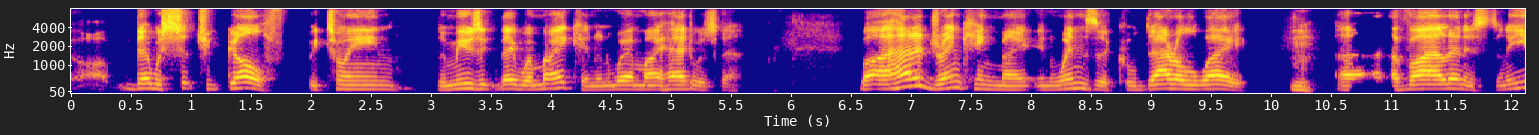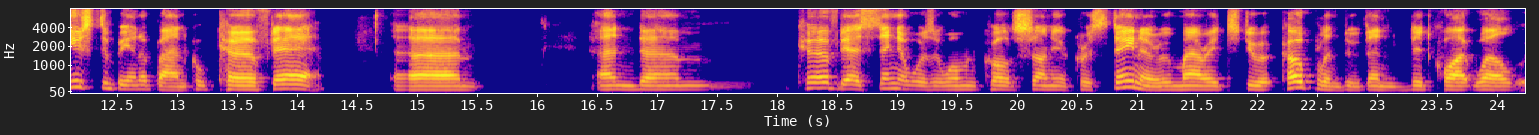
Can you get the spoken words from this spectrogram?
oh, there was such a gulf between the music they were making and where my head was at. But I had a drinking mate in Windsor called Daryl Way, mm. uh, a violinist, and he used to be in a band called Curved Air. Um, and um, Curved Air singer was a woman called Sonja Kristina, who married Stewart Copeland, who then did quite well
